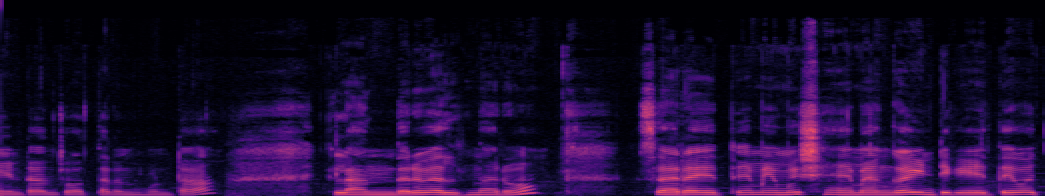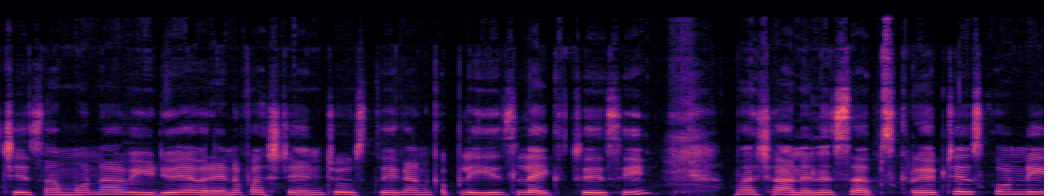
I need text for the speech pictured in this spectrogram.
ఏంటని చూస్తారనుకుంటా. ఇలా అందరూ వెళ్తున్నారు. సరే అయితే మేము క్షేమంగా ఇంటికి అయితే వచ్చేసాము. నా వీడియో ఎవరైనా ఫస్ట్ టైం చూస్తే కనుక ప్లీజ్ లైక్ చేసి మా ఛానల్ని సబ్స్క్రైబ్ చేసుకోండి.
